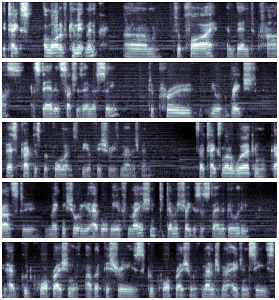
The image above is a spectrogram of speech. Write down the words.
it takes a lot of commitment um, to apply and then to pass a standard such as MSC to prove you have reached best practice performance for your fisheries management. So it takes a lot of work in regards to making sure you have all the information to demonstrate your sustainability. You have good cooperation with other fisheries, good cooperation with management agencies.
